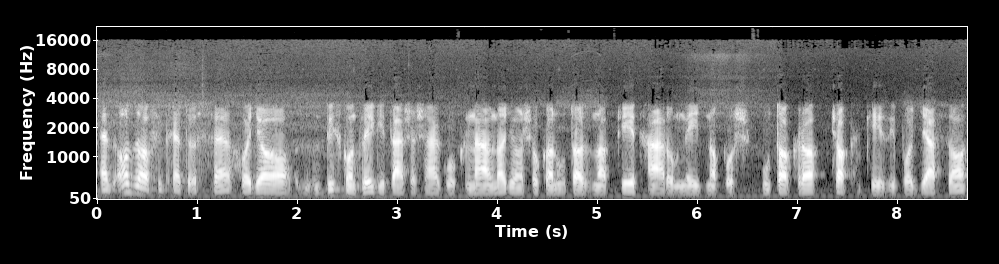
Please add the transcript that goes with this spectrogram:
Ez azzal függhet össze, hogy a diszkont légitársaságoknál nagyon sokan utaznak két-három-négy napos utakra, csak kézipodgyásszal,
